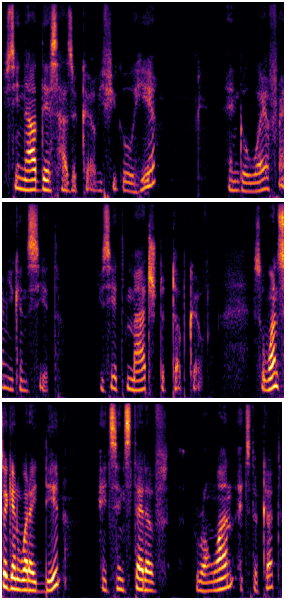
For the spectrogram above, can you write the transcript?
You see now this has a curve. If you go here and go wireframe, you can see it. You see it match the top curve. So once again, what I did, it's instead of wrong one, it's the cut.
